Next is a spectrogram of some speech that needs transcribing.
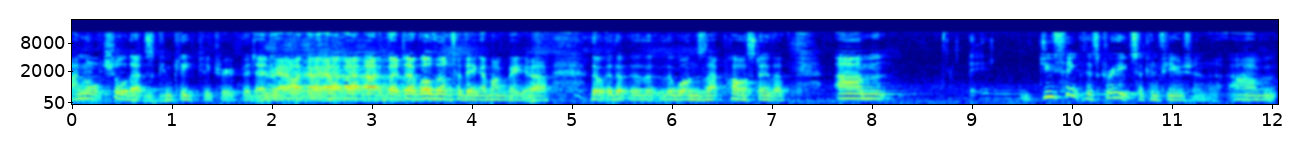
I'm not sure that's completely true, but anyway, I, I, I, but uh, well done for being among the, uh, the, the, the, the, ones that passed over. Um, do you think this creates a confusion um,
